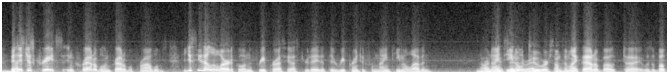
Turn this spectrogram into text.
Mhm. It, it just creates incredible, incredible problems. Did you see that little article in the Free Press yesterday that they reprinted from 1911 No, or I can't say that I read 1902 or something like that about? Uh, it was about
